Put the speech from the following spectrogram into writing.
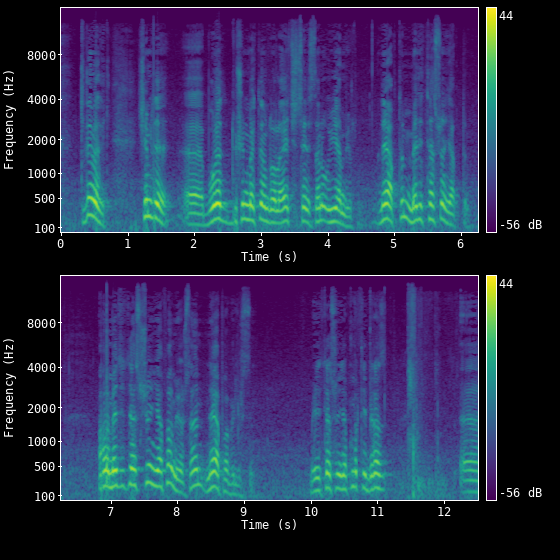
Gidemedik. Şimdi e, bunu düşünmekten dolayı Çeçenistan'a uyuyamıyordum. Ne yaptım? Meditasyon yaptım. Ama meditasyon yapamıyorsan ne yapabilirsin? Meditasyon yapmak da biraz e,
